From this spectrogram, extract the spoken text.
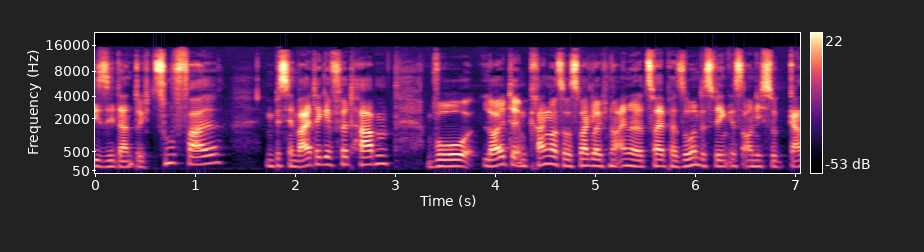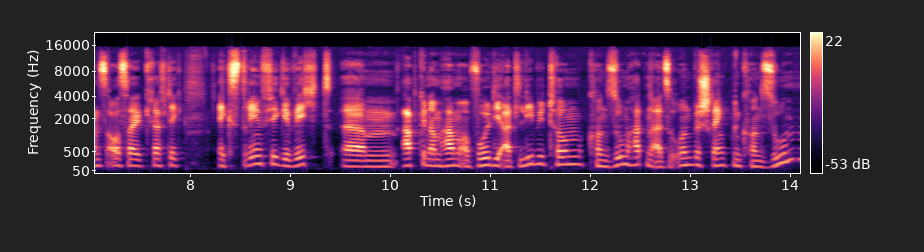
die sie dann durch Zufall ein bisschen weitergeführt haben, wo Leute im Krankenhaus, aber es war glaube ich nur ein oder zwei Personen, deswegen ist auch nicht so ganz aussagekräftig, extrem viel Gewicht ähm, abgenommen haben, obwohl die ad libitum Konsum hatten, also unbeschränkten Konsum.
